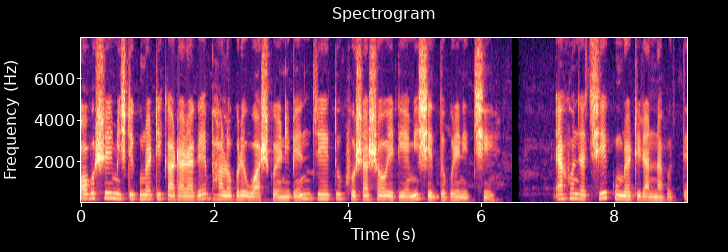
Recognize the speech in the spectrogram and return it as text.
অবশ্যই মিষ্টি কুমড়াটি কাটার আগে ভালো করে ওয়াশ করে নেবেন। যেহেতু খোসা সহ এটি আমি সেদ্ধ করে নিচ্ছি। এখন যাচ্ছি কুমড়াটি রান্না করতে।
